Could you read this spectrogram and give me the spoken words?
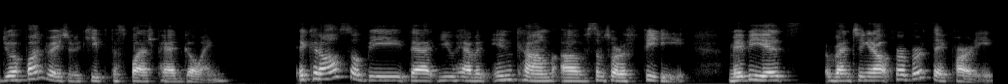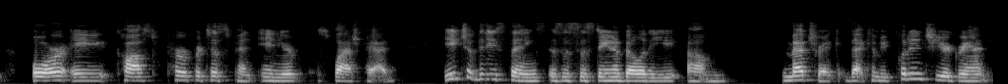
do a fundraiser to keep the splash pad going. It could also be that you have an income of some sort of fee. Maybe it's renting it out for a birthday party or a cost per participant in your splash pad. Each of these things is a sustainability um, metric that can be put into your grant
